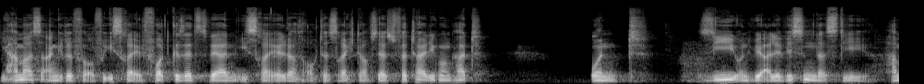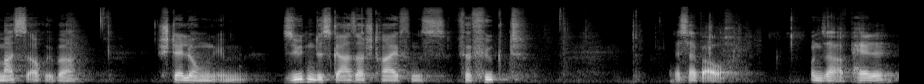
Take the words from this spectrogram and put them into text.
die Hamas-Angriffe auf Israel fortgesetzt werden, Israel das auch das Recht auf Selbstverteidigung hat. Und Sie und wir alle wissen, dass die Hamas auch über Stellungen im Süden des Gazastreifens verfügt. Deshalb auch unser Appell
